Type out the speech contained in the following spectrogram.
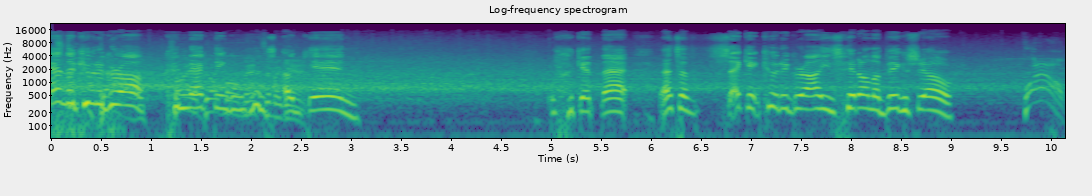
And the coup de grace to connecting once again. again. Look at that. That's a second coup de grace he's hit on the big show. Wow,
